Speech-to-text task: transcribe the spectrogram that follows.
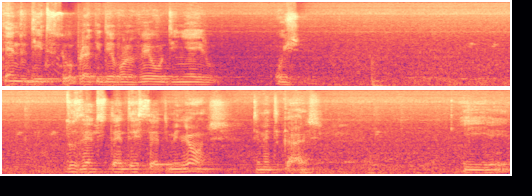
tendo dito Supra que devolveu o dinheiro, os 277 milhões de meticais e,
